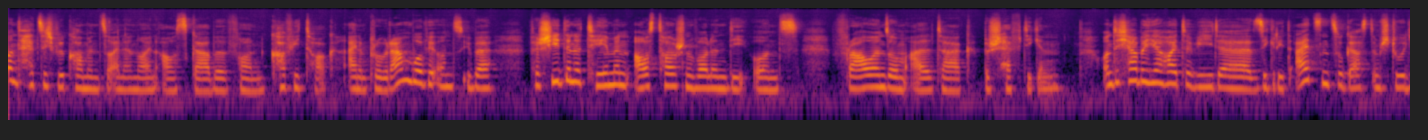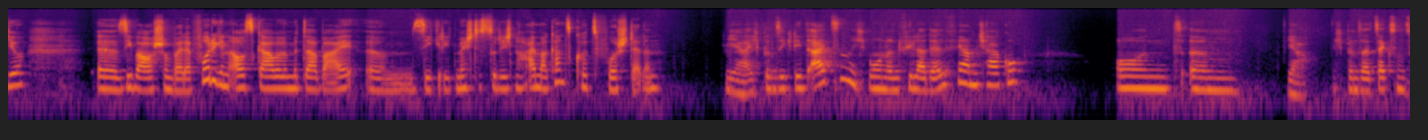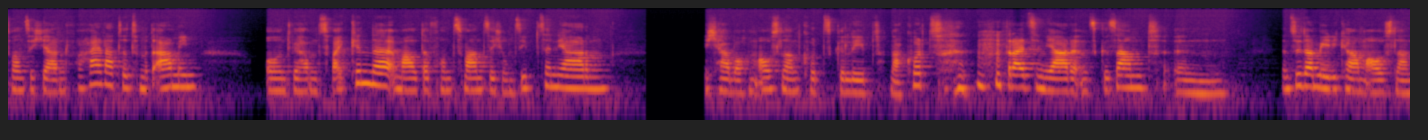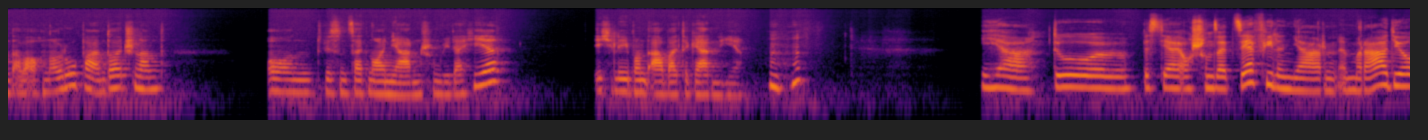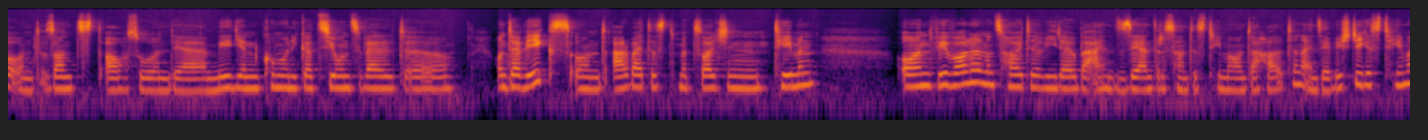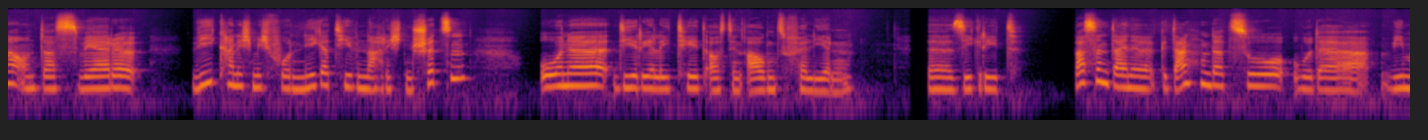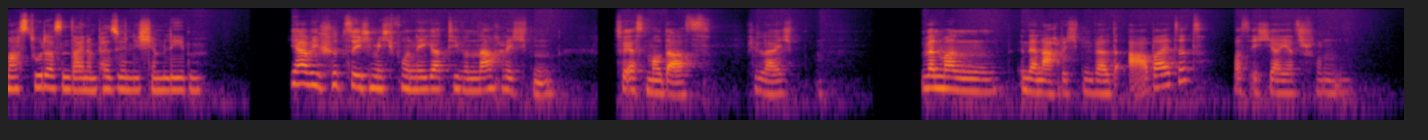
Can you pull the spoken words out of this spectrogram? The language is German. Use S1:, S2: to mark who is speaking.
S1: Und herzlich willkommen zu einer neuen Ausgabe von Coffee Talk, einem Programm, wo wir uns über verschiedene Themen austauschen wollen, die uns Frauen so im Alltag beschäftigen. Und ich habe hier heute wieder Sigrid Eizen zu Gast im Studio. Äh, sie war auch schon bei der vorigen Ausgabe mit dabei. Ähm, Sigrid, möchtest du dich noch einmal ganz kurz vorstellen?
S2: Ja, ich bin Sigrid Eizen, ich wohne in Philadelphia am Chaco und ähm, ja, ich bin seit 26 Jahren verheiratet mit Armin und wir haben zwei Kinder im Alter von 20 und 17 Jahren. Ich habe auch im Ausland kurz gelebt, na kurz, 13 Jahre insgesamt in, in Südamerika im Ausland, aber auch in Europa, in Deutschland. Und wir sind seit neun Jahren schon wieder hier. Ich lebe und arbeite gern hier. Mhm.
S1: Ja, du bist ja auch schon seit sehr vielen Jahren im Radio und sonst auch so in der Medienkommunikationswelt äh, unterwegs und arbeitest mit solchen Themen. Und wir wollen uns heute wieder über ein sehr interessantes Thema unterhalten, ein sehr wichtiges Thema. Und das wäre, wie kann ich mich vor negativen Nachrichten schützen, ohne die Realität aus den Augen zu verlieren? Äh, Sigrid, was sind deine Gedanken dazu oder wie machst du das in deinem persönlichen Leben?
S2: Ja, wie schütze ich mich vor negativen Nachrichten? Zuerst mal das, vielleicht. Wenn man in der Nachrichtenwelt arbeitet, was ich ja jetzt schon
